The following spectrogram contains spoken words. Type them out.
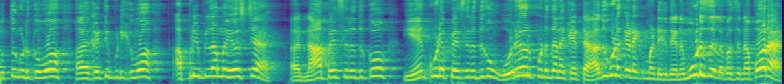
முத்தம் கொடுக்கவோ கட்டி பிடிக்கவோ அப்படி இப்படி இல்லாம யோசிச்சேன். நான் பேசுறதுக்கும் என் கூட பேசுறதுக்கும் ஒரே ஒரு பொண்ணு தானே கேட்டேன். அது கூட கிடைக்க மாட்டேங்குது. என்ன மூடு செல்ல பஸ் நான் போறேன்.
